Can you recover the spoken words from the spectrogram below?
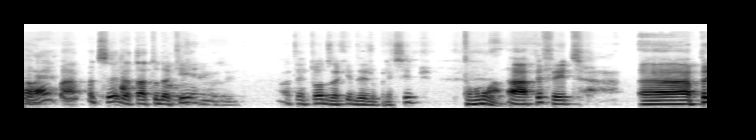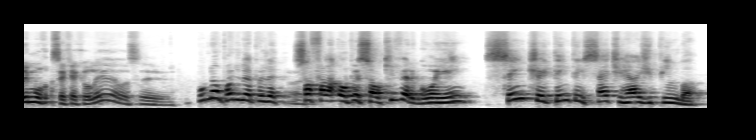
Ah, é? Ah, pode ser, já está tudo aqui. Ah, tem todos aqui desde o princípio. Então vamos lá. Ah, perfeito. Ah, primo, você quer que eu leia ou você... Não, pode ler, pode ler. Só falar, ô pessoal, que vergonha, hein? 187 reais de pimba.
